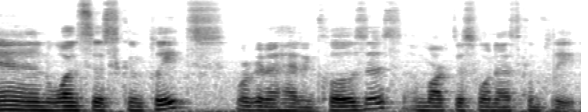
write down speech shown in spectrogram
And once this completes, we're going to head and close this and mark this one as complete.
